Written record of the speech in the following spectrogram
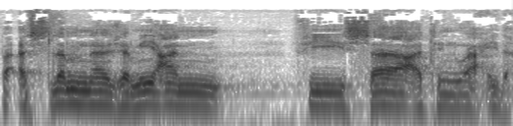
فأسلمنا جميعا في ساعة واحدة.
